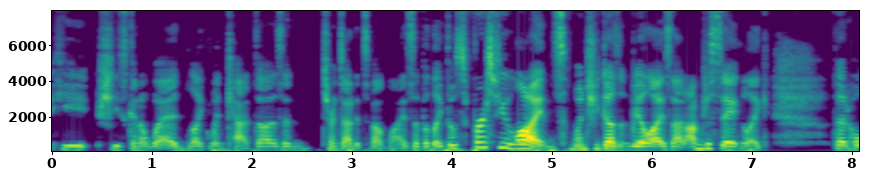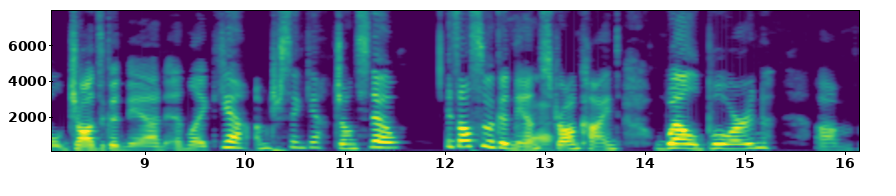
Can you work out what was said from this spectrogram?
he, she's gonna wed, like, when Cat does, and turns out it's about Lysa, but, like, those first few lines, when she doesn't realize that, I'm just saying, like, that whole Jon's a good man, and, like, yeah, I'm just saying, yeah, Jon Snow is also a good man, Yeah. strong, kind, well born, um,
